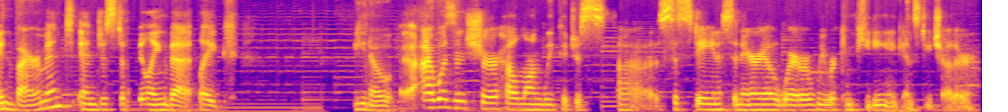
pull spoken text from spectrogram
environment and just a feeling that like you know, I wasn't sure how long we could just uh, sustain a scenario where we were competing against each other.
